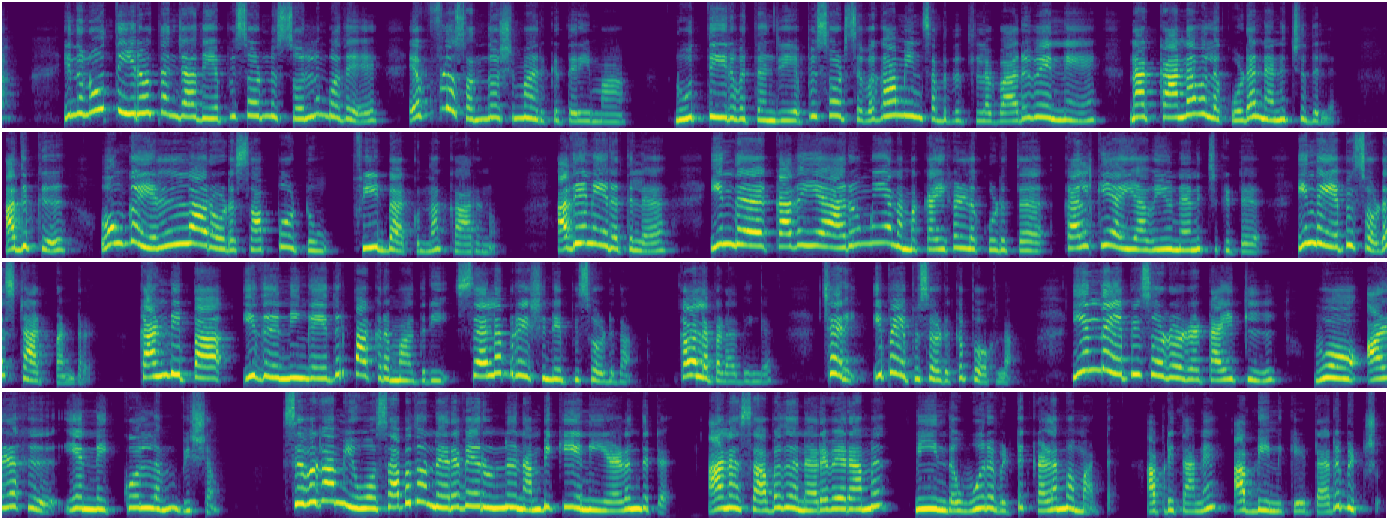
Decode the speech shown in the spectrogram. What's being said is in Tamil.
இந்த நூத்தி இருபத்தஞ்சாவது எபிசோட்னு சொல்லும் போதே எவ்வளவு சந்தோஷமா இருக்கு தெரியுமா? நூத்தி இருபத்தஞ்சு எபிசோட் சிவகாமியின் சபதத்துல வருவேன்னே நான் கனவுல கூட நினைச்சதில்ல. அதுக்கு உங்க எல்லாரோட சப்போர்ட்டும் ஃபீட்பேக்கும் தான் காரணம். அதே நேரத்துல இந்த கதையை அருமையா நம்ம கைகள்ல கொடுத்த கல்கி ஐயாவையும் நினைச்சுக்கிட்டு இந்த எபிசோட ஸ்டார்ட் பண்றேன். கண்டிப்பா இது நீங்க எதிர்பார்க்குற மாதிரி செலிப்ரேஷன் எபிசோடு தான். கவலைப்படாதீங்க. சரி இப்ப எபிசோடுக்கு போகலாம். இந்த எபிசோடோட டைட்டில் உன் அழகு என்னை கொல்லும் விஷம். சிவகாமி உன் சபதம் நிறைவேறும்னு நம்பிக்கையை நீ இழந்துட்ட. ஆனா சபதம் நிறைவேறாம நீ இந்த ஊரை விட்டு கிளம்ப மாட்ட. அப்படித்தானே? அப்படின்னு கேட்டாரு பிட்சு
